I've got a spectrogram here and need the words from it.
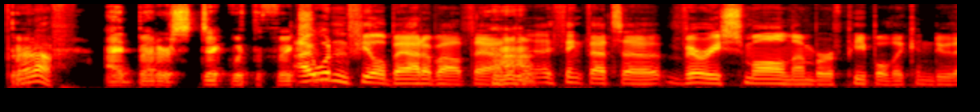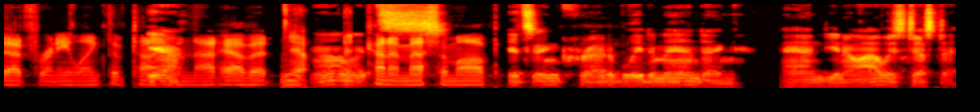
Fair enough. I'd better stick with the fiction. I wouldn't feel bad about that. I think that's a very small number of people that can do that for any length of time Yeah. and not have it Yeah. No, kind of mess them up. It's incredibly demanding. And, you know, I was just, a,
